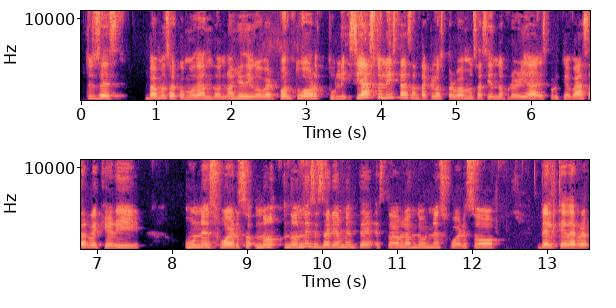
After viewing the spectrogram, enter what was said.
Entonces, vamos acomodando, no, yo digo, ver, pon tu, tu si haz tu lista, Santa Claus, pero vamos haciendo prioridades, porque vas a requerir un esfuerzo, no, no necesariamente estoy hablando de un esfuerzo del que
